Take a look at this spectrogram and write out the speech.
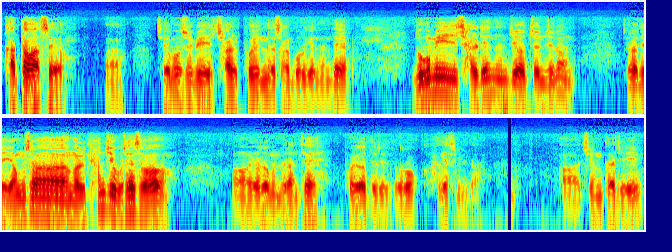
갔다 왔어요. 어, 제 모습이 잘 보였나 잘 모르겠는데 녹음이 잘 됐는지 어쩐지는 제가 이제 영상을 편집을 해서 어, 여러분들한테 보여드리도록 하겠습니다. 아, 지금까지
